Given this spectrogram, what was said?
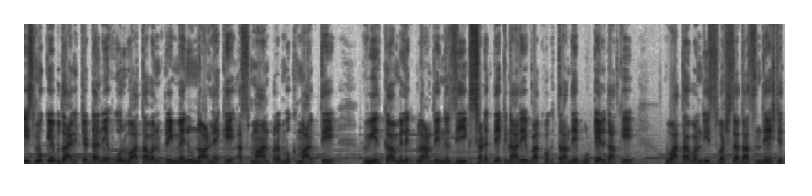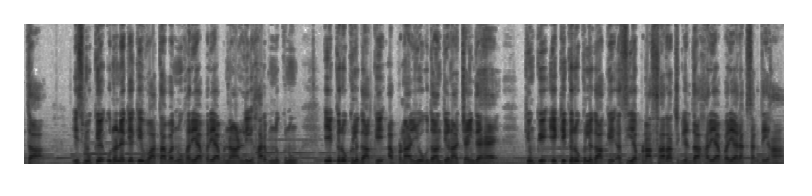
ਇਸ ਮੌਕੇ ਵਿਧਾਇਕ ਚੱਡਾ ਨੇ ਹੋਰ ਵਾਤਾਵਰਣ ਪ੍ਰੇਮੀਆਂ ਨੂੰ ਨਾਲ ਲੈ ਕੇ ਅਸਮਾਨਪੁਰ ਮੁੱਖ ਮਾਰਗ ਤੇ ਵੀਰਕਾ ਮਿਲਕ ਪਲਾਂਟ ਦੇ ਨਜ਼ਦੀਕ ਸੜਕ ਦੇ ਕਿਨਾਰੇ ਵੱਖ-ਵੱਖ ਤਰ੍ਹਾਂ ਦੇ ਬੂਟੇ ਲਗਾ ਕੇ ਵਾਤਾਵਰਣ ਦੀ ਸਵੱਛਤਾ ਦਾ ਸੰਦੇਸ਼ ਦਿੱਤਾ। ਇਸ ਮੌਕੇ ਉਹਨਾਂ ਨੇ ਕਿਹਾ ਕਿ ਵਾਤਾਵਰਣ ਨੂੰ ਹਰਿਆ ਭਰਿਆ ਬਣਾਉਣ ਲਈ ਹਰ ਮਨੁੱਖ ਨੂੰ ਇੱਕ ਰੁੱਖ ਲਗਾ ਕੇ ਆਪਣਾ ਯੋਗਦਾਨ ਦੇਣਾ ਚਾਹੀਦਾ ਹੈ, ਕਿਉਂਕਿ ਇੱਕ ਇੱਕ ਰੁੱਖ ਲਗਾ ਕੇ ਅਸੀਂ ਆਪਣਾ ਸਾਰਾ ਚਗਿਰਦਾ ਹਰਿਆ ਭਰਿਆ ਰੱਖ ਸਕਦੇ ਹਾਂ।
